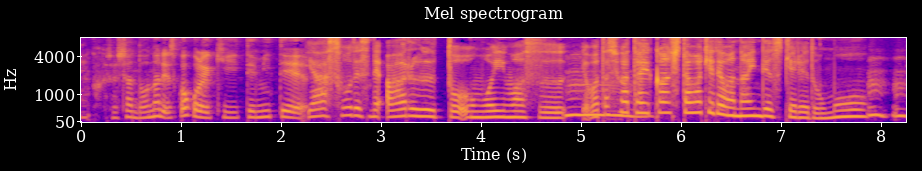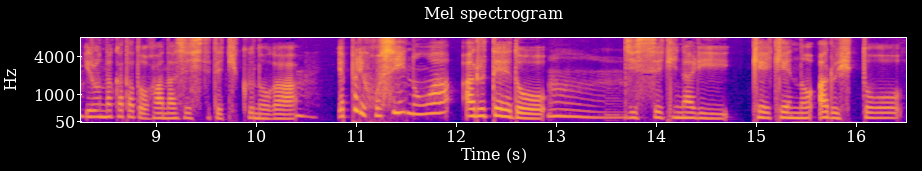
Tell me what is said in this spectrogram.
ね、駆け出しちゃんどんなですか？これ聞いてみてい。や、そうですね。あると思います。んいや私が体感したわけではないんですけれども、うんうんいろんな方とお話ししてて聞くのが、うんやっぱり欲しいのはある程度うん実績なり経験のある人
